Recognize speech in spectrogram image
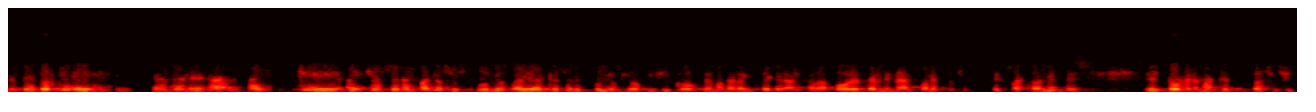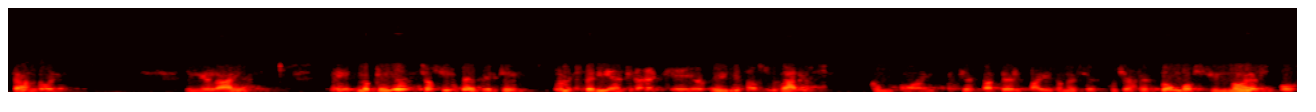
yo pienso que en realidad hay que, hay que hacer varios estudios, hay que hacer estudios geofísicos de manera integral para poder determinar cuál es exactamente el problema que se está suscitando en, en el área. Eh, lo que yo he dicho siempre es de que, por experiencia de que en esos lugares, como en cualquier parte del país donde se escuchan retumbos, si no es por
